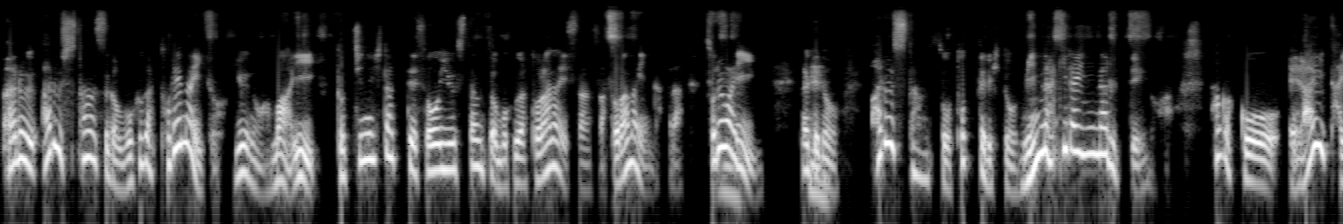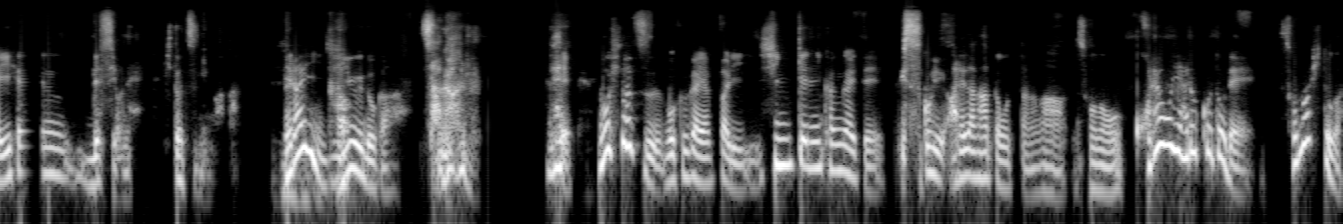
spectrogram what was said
あるあるスタンスが僕が取れないというのはまあいい。どっちにしたってそういうスタンスを僕が取らないスタンスは取らないんだから、それはいい。だけど、あるスタンスを取ってる人をみんな嫌いになるっていうのは、なんかこう、えらい大変ですよね、一つには。えらい自由度が下がる。で、もう一つ僕がやっぱり真剣に考えて、すごいあれだなと思ったのが、その、これをやることで、その人が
